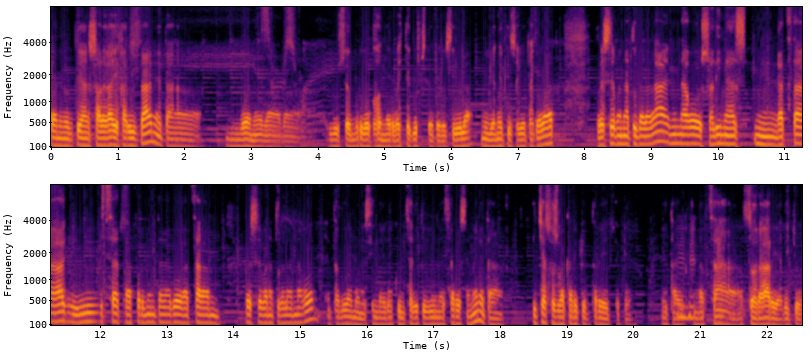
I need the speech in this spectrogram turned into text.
Joan urtean salgai jarri izan eta, bueno, ba, ba, Luxemburgoko norbaitek uste pero zidula, milionetik zeiotako bat. Reserva naturala da, hemen dago Salinas mm, gatzak, Ibiza eta Formentarako gatzagan reserva naturalan dago, eta orduan bueno, ezin da irakuntzarik egin ezarrez hemen, eta itxasoz bakarrik etorri daiteke. Eta mm Mhm. ondartza zoragarria ditu.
